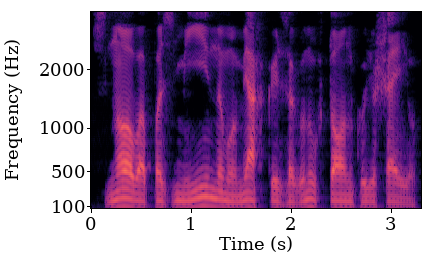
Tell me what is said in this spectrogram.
снова по-змеиному мягко изогнув тонкую шею.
